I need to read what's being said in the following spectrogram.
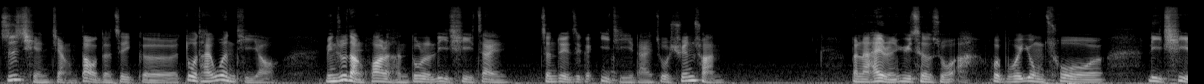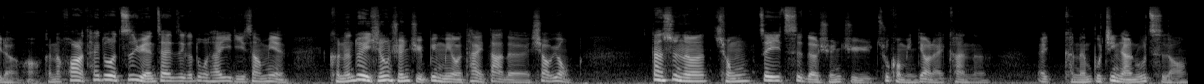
之前讲到的这个堕胎问题哦，民主党花了很多的力气在针对这个议题来做宣传。本来还有人预测说啊，会不会用错力气了哈？可能花了太多的资源在这个堕胎议题上面，可能对其中选举并没有太大的效用。但是呢，从这一次的选举出口民调来看呢，诶，可能不尽然如此哦。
